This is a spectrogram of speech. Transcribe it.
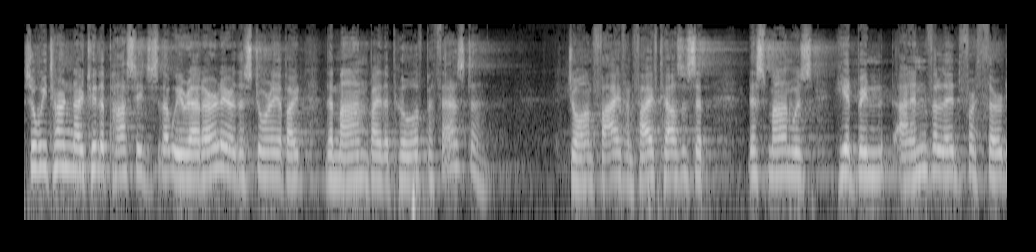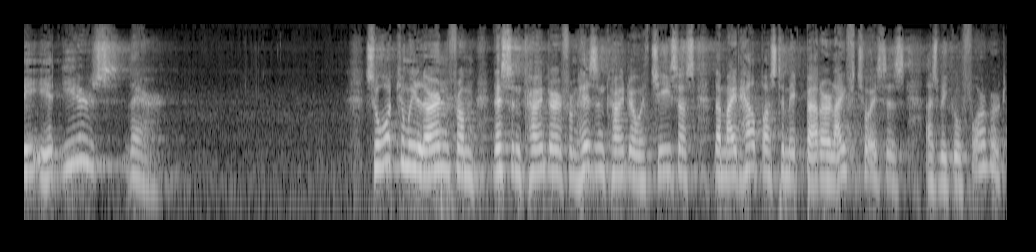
So we turn now to the passage that we read earlier, the story about the man by the pool of Bethesda. John 5 and 5 tells us that this man was, he had been an invalid for 38 years there. So, what can we learn from this encounter, from his encounter with Jesus, that might help us to make better life choices as we go forward?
